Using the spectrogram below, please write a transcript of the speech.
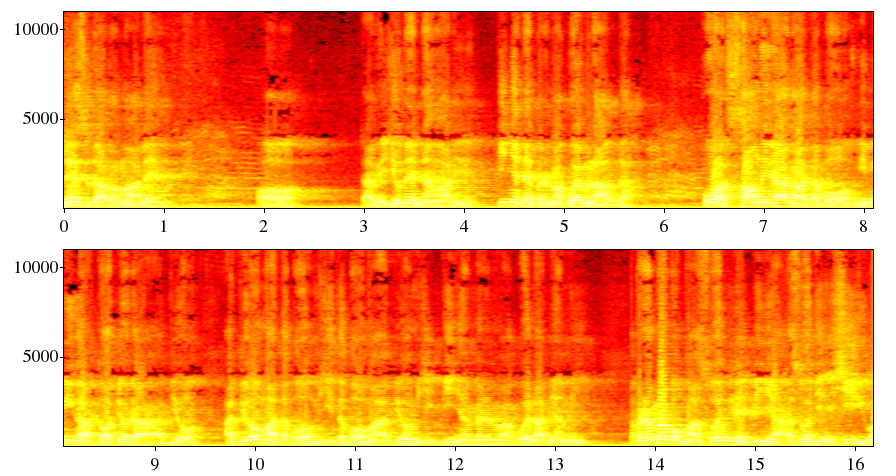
လက်ဆိုတာဘာမှလဲဩ ဒါပေမဲ့ရုပ်နဲ့နာမ်ဟာနေပြည့်ညက်တဲ့ပရမကွဲမလာဘူးလားဟိုကဆောင်းနေတာကသဘောမိမိကသွားပြောတာအပြောအပြောမှာသဘောမရှိသဘောမှာအပြောမရှိပညာပရမကွဲလာပြန်ပြီပရမတ်ပေါ်မှာဆွဲနေတဲ့ပညာအစွဲကြီးအရှိယူရ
